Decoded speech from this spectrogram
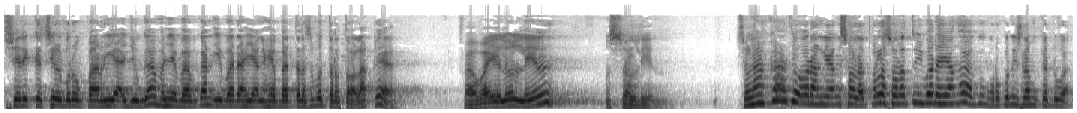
syirik kecil berupa ria juga menyebabkan ibadah yang hebat tersebut tertolak ya Fawailul lil musallin. Celaka tuh orang yang sholat. Padahal sholat itu ibadah yang agung, rukun Islam kedua.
